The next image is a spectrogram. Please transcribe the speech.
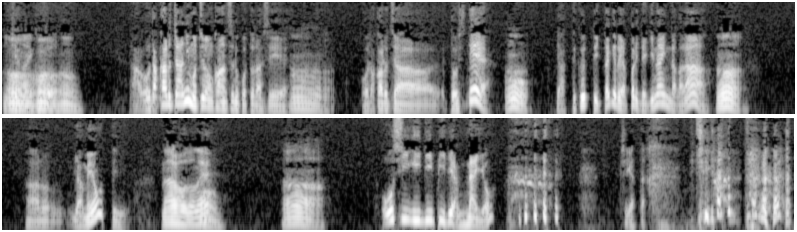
けないこうんうんうんあ小田カルチャーにもちろん関することだし、と。うん。小田カルチャーとしてうん。やってくって言ったけどやっぱりできないんだから、うん。あの、やめようっていう。なるほどね。うんうん。OCEDP ではないよ。違ったか。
